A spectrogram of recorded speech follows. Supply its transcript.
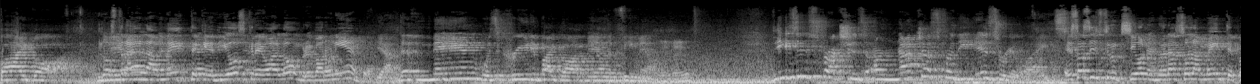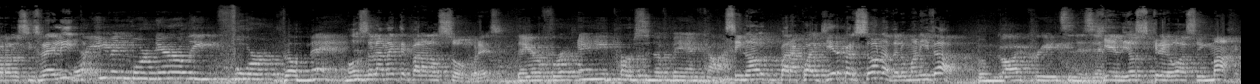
by God. Nos trae a la mente que Dios creó al hombre, varón y hembra. Yeah, that man was created by God, male and female. These instructions are not just for the Israelites, Estas instrucciones no eran solamente para los israelitas or even more narrowly for the men. o solamente para los hombres, They are for any person of mankind sino para cualquier persona de la humanidad, whom God creates in his image quien Dios creó a su imagen,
